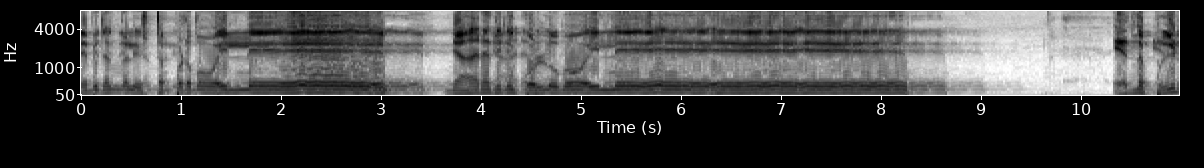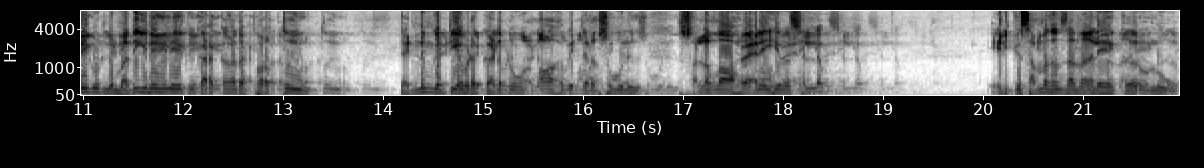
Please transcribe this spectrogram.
നബിതങ്ങൾ ഇഷ്ടപ്പെടുമോ ഇല്ലേ? ഞാനതിന് കൊള്ളുമോ ഇല്ലേ? എന്ന് പേടികൊണ്ട് മദീനയിലേക്ക് കടക്കാതെ പുറത്ത് തെന്നും കെട്ടി അവിടെ കടന്നു. അള്ളാഹുവിന്റെ റസൂൽ സല്ലല്ലാഹു അലൈഹി വസല്ലം എനിക്ക് സമ്മതം തന്നാലേ കേറുള്ളൂ.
